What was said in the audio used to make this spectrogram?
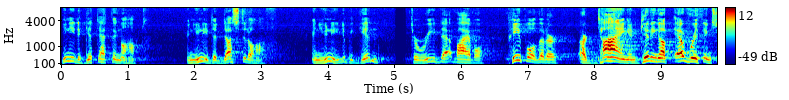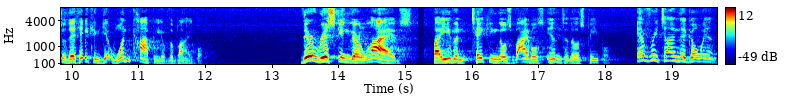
you need to get that thing off and you need to dust it off and you need to begin to read that Bible. People that are, are dying and giving up everything so that they can get one copy of the Bible. They're risking their lives by even taking those Bibles into those people every time they go in.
